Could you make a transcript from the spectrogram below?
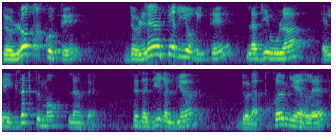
de l'autre côté, de l'intériorité, la Géoula, elle est exactement l'inverse. C'est-à-dire, elle vient de la première lettre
